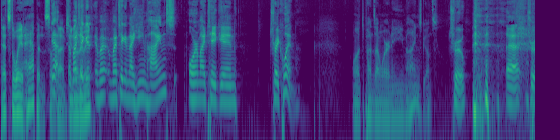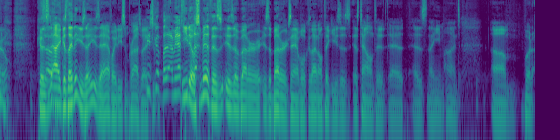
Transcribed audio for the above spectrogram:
that's the way it happens sometimes. yeah. You Am know I what I taking mean? am, I, am I taking Nyheim Hines or am I taking Trey Quinn? Well, it depends on where Nyheim Hines goes. True. uh, true. Because So- I, I think he's a, he's a halfway decent prospect. He's good, but I mean, that's, Ito that- Smith is is a better is a better example because I don't think he's as, as talented as, as Nyheim Hines. Um, but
